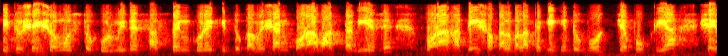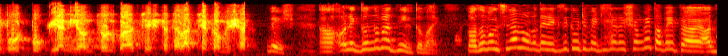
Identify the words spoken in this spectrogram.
কিন্তু সেই সমস্ত কর্মীদের সাসপেন্ড করে কিন্তু কমিশন কড়া বার্তা দিয়েছে। কড়া হাতেই সকালবেলা থেকে কিন্তু ভোট যে প্রক্রিয়া সেই ভোট প্রক্রিয়া নিয়ন্ত্রণ করার চেষ্টা চালাচ্ছে কমিশন বেশ। অনেক ধন্যবাদ নীল তোমায়। কথা বলছিলাম আমাদের এক্সিকিউটিভ এডিটরের সঙ্গে, তবে আজ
